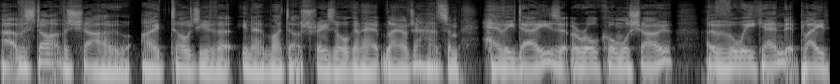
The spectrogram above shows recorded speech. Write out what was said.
At the start of the show, I told you that, you know, my Dutch Trees organ Het Blounger had some heavy days at the Royal Cornwall show over the weekend. It played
